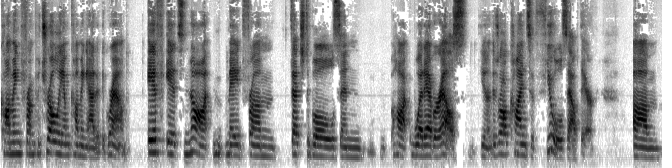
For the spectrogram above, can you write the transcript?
coming from petroleum coming out of the ground if it's not made from vegetables and hot whatever else you know there's all kinds of fuels out there um,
